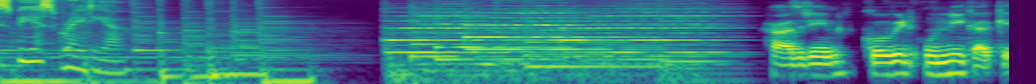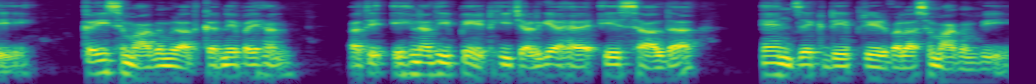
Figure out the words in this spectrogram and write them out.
SBS Radio. ਹਾਜ਼ਰੀਨ ਕੋਵਿਡ-19 ਕਰਕੇ ਕਈ ਸਮਾਗਮ ਰੱਦ ਕਰਨੇ ਪਏ ਹਨ ਅਤੇ ਇਹਨਾਂ ਦੀ ਭੇਟ ਹੀ ਚੜ ਗਿਆ ਹੈ ਇਸ ਸਾਲ ਦਾ ਐਨਜ਼ੈਕ ਡੇ ਪਰੇਡ ਵਾਲਾ ਸਮਾਗਮ ਵੀ।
